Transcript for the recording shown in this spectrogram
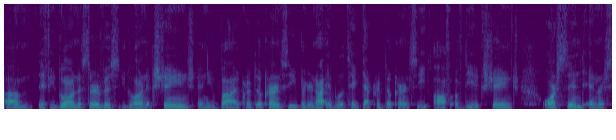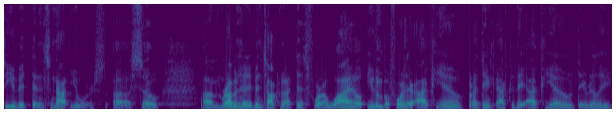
um, if you go on the service, you go on exchange and you buy cryptocurrency, but you're not able to take that cryptocurrency off of the exchange or send and receive it, then it's not yours. Uh, so, um, Robinhood had been talking about this for a while, even before their IPO. But I think after they IPO, they really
